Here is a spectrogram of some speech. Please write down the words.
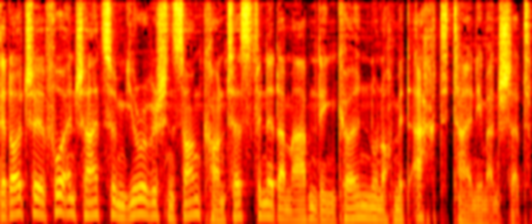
Der deutsche Vorentscheid zum Eurovision Song Contest findet am Abend in Köln nur noch mit acht Teilnehmern statt.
